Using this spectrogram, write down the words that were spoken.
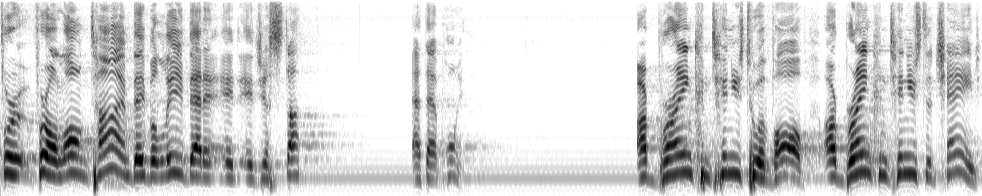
for, for a long time, they believed that it, it, it just stopped at that point. Our brain continues to evolve, our brain continues to change,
